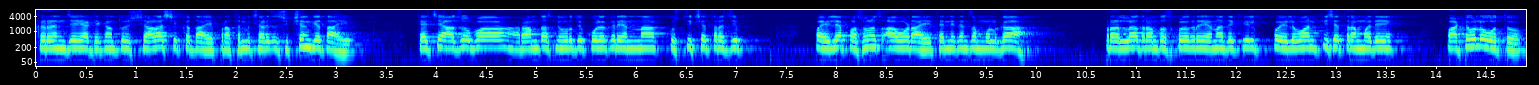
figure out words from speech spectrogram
करंजे या ठिकाणी तो शाळा शिकत आहे प्राथमिक शाळेचं शिक्षण घेत आहे. त्याचे आजोबा रामदास निवृत्ती कोळेकर यांना कुस्ती क्षेत्राची पहिल्यापासूनच आवड आहे. त्यांनी त्यांचा मुलगा प्रल्हाद रामदास कोळेकर यांना देखील पैलवानकी क्षेत्रामध्ये पाठवलं होतं.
